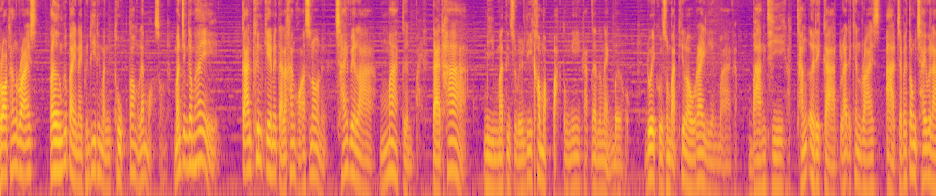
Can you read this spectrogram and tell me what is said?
รอทั้งไรส์เติมขึ้นไปในพื้นที่ที่มันถูกต้องและเหมาะสม มันจึงทำให้ การขึ้นเกมในแต่ละครั้งของอาร์เซนอลเนี่ยใช้เวลามากเกินไป แต่ถ้ามีมาร์ตินซูเบลดี้เข้ามาปักตรงนี้ครับในตำแหน่งเบอร์ 6 ด้วยคุณสมบัติที่เราไล่เรียงมาครับ บางทีครับ ทั้งเอเดการ์ดและเดค a นไรส์อาจจะไม่ต้องใช้เวลา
